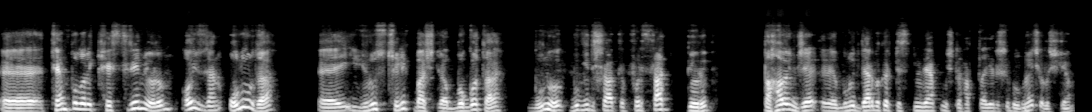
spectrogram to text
E, tempoları kestiremiyorum. O yüzden olur da e, Yunus Çelikbaş'la Bogota bunu bu gidişatı fırsat görüp daha önce e, bunu Diyarbakır pistinde yapmıştı. Hatta yarışı bulmaya çalışacağım.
